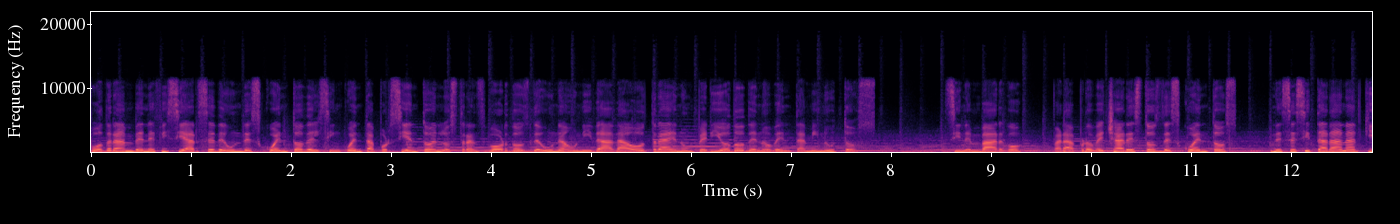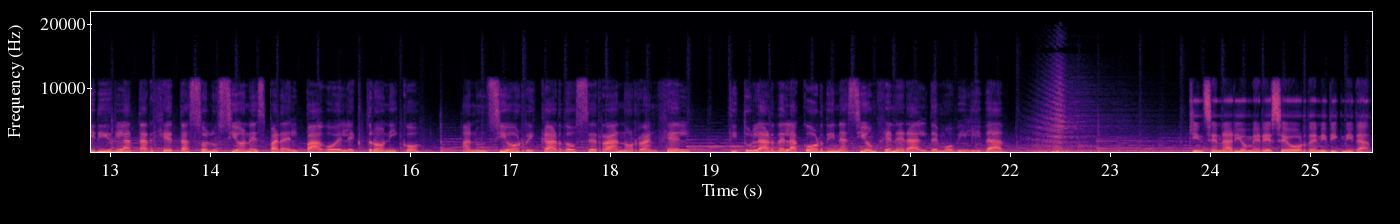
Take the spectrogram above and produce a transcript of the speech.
podrán beneficiarse de un descuento del 50% en los transbordos de una unidad a otra en un periodo de 90 minutos. Sin embargo, para aprovechar estos descuentos, necesitarán adquirir la tarjeta Soluciones para el Pago Electrónico, anunció Ricardo Serrano Rangel, titular de la Coordinación General de Movilidad quincenario merece orden y dignidad.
